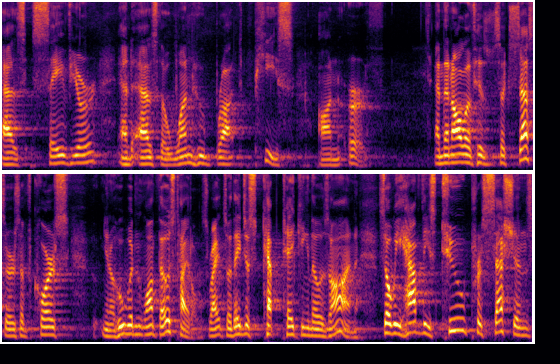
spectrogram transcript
as Savior, and as the one who brought peace on earth. And then all of his successors, of course, you know, who wouldn't want those titles, right? So they just kept taking those on. So we have these two processions,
